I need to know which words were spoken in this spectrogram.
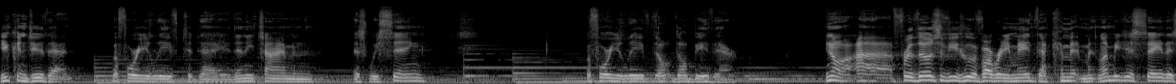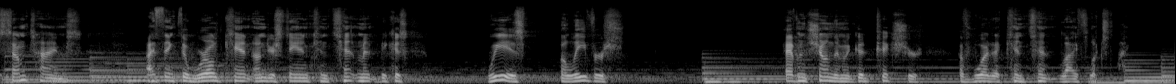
you can do that before you leave today at any time. And as we sing, before you leave, they'll, they'll be there. You know, uh, for those of you who have already made that commitment, let me just say that sometimes I think the world can't understand contentment because we as believers haven't shown them a good picture of what a content life looks like.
